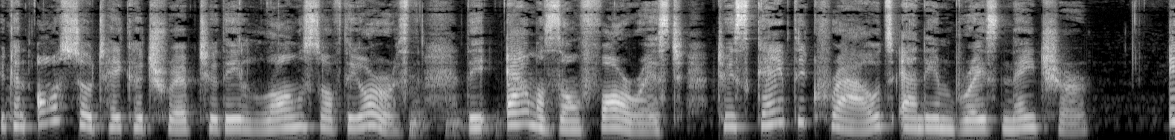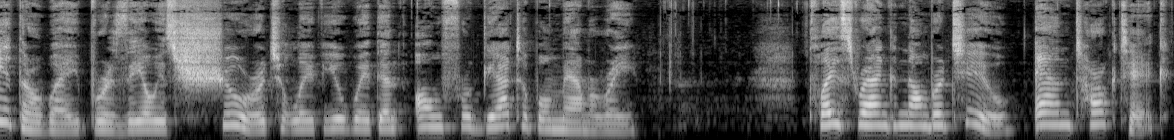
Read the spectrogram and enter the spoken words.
you can also take a trip to the lungs of the earth, the Amazon forest, to escape the crowds and embrace nature. Either way, Brazil is sure to leave you with an unforgettable memory. Place rank number two, Antarctic.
